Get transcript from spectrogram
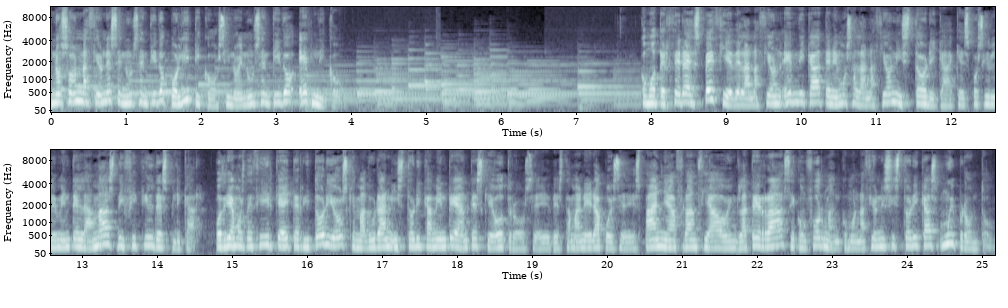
No son naciones en un sentido político, sino en un sentido étnico. Como tercera especie de la nación étnica tenemos a la nación histórica, que es posiblemente la más difícil de explicar. Podríamos decir que hay territorios que maduran históricamente antes que otros. Eh, de esta manera, pues eh, España, Francia o Inglaterra se conforman como naciones históricas muy pronto.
